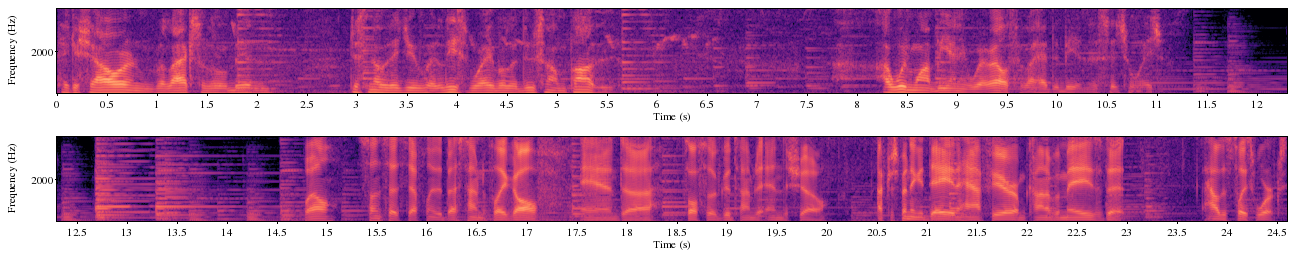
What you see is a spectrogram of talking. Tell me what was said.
take a shower and relax a little bit and just know that you at least were able to do something positive. I wouldn't want to be anywhere else if I had to be in this situation. Well, sunset's definitely the best time to play golf, and uh, it's also a good time to end the show. After spending a day and a half here, I'm kind of amazed at how this place works.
